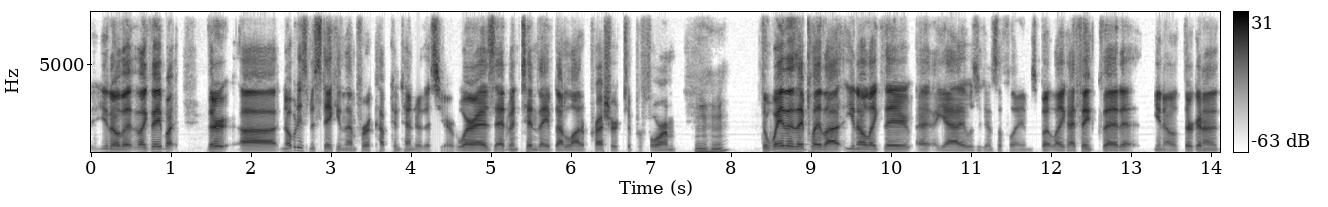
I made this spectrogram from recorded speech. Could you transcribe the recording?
You know, they, like they might. They're uh, nobody's mistaking them for a cup contender this year. Whereas Edmonton, they've got a lot of pressure to perform Mm-hmm. the way that they played last, you know, like they, uh, yeah, it was against the Flames, but like I think that uh, you know they're gonna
